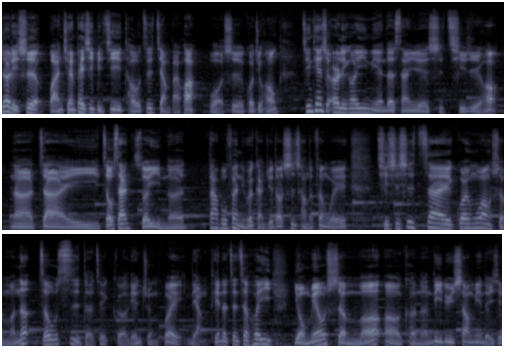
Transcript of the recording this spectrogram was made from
这里是完全配息笔记投资讲白话，我是郭俊宏。今天是二零二一年的三月十七日哈，那在周三，所以呢，大部分你会感觉到市场的氛围其实是在观望什么呢？周四的这个联准会两天的政策会议有没有什么呃可能利率上面的一些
